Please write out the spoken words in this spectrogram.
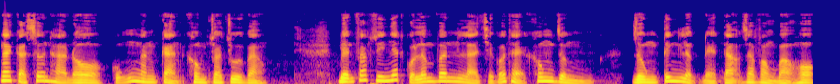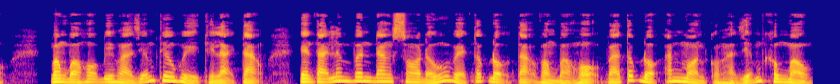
Ngay cả sơn hà đồ cũng ngăn cản không cho chui vào. Biện pháp duy nhất của lâm vân là chỉ có thể không dừng, dùng tinh lực để tạo ra vòng bảo hộ. Vòng bảo hộ bị hỏa diễm thiêu hủy thì lại tạo. Hiện tại lâm vân đang so đấu về tốc độ tạo vòng bảo hộ và tốc độ ăn mòn của hỏa diễm không màu.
